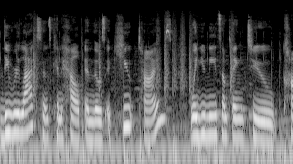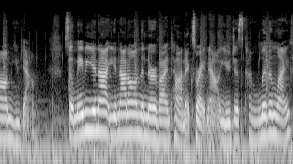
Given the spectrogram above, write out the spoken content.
The relaxants can help in those acute times when you need something to calm you down. So maybe you're not you're not on the Nervine tonics right now. You're just kind of living life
